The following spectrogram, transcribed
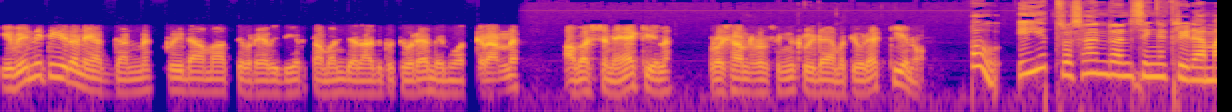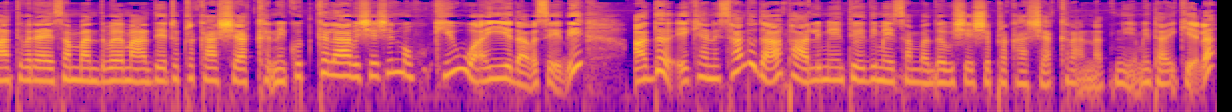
එවැනි තීරණයක් ගන්න ක්‍රීඩා අමාත්‍යවරයා විදිහට තමන් ජනාධිපතිවරයා දැනුවත් කරන්න අවශ්‍ය නැහැ කියලා ප්‍රශාන්ත රණසිංහ ක්‍රීඩා අමාත්‍යවරයා කියනවා. ඔව් ඊත් රොෂාන් රන්සිංහ ක්‍රීඩා අමාත්‍යවරයා සම්බන්ධව මාධ්‍යයට ප්‍රකාශයක් නිකුත් කළා විශේෂයෙන්ම ඔහු කිව්වා ඊයේ දවසේදී අද ඒ කියන්නේ සඳුදා පාර්ලිමේන්තුවේදී මේ සම්බන්ධව විශේෂ ප්‍රකාශයක් කරන්නත් නියමිතයි කියලා.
